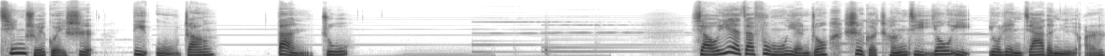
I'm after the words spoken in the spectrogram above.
清水鬼事第五章：弹珠。小叶在父母眼中是个成绩优异又恋家的女儿，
